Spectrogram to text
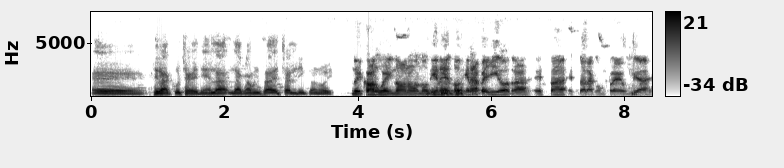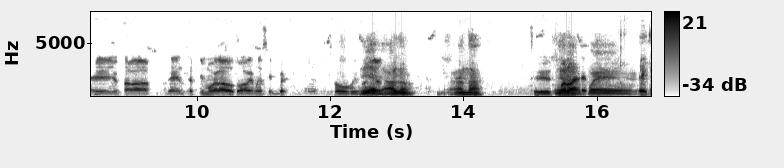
Eh, mira, escucha que tienes la, la camisa de Charlie Conway. De Conway, no, no, no tiene, no tiene apellido atrás. Esta, esta la compré un viaje, yo estaba en séptimo grado, todavía me sirve. So, Ella, imagínate. diablo. Anda. Sí, Eh, Bueno, es, pues, es-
